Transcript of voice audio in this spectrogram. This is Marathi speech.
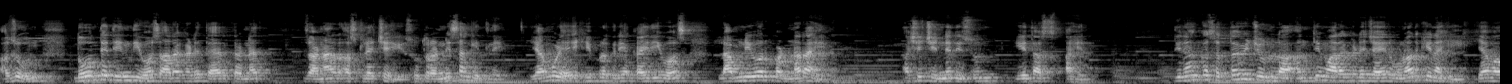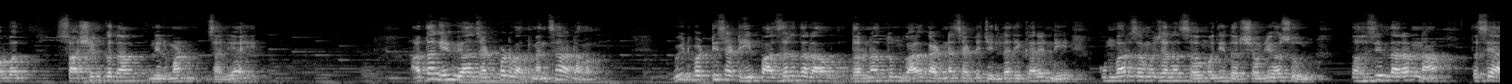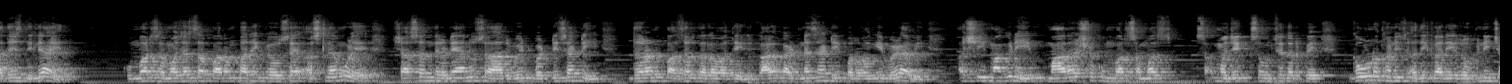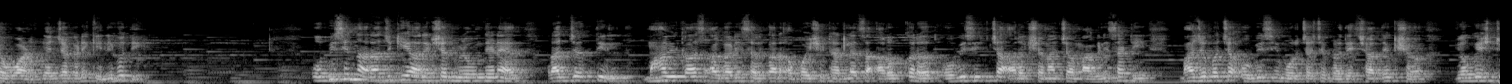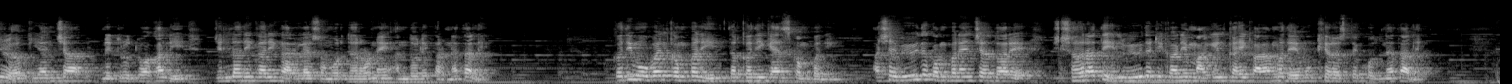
अजून दोन ते तीन दिवस आराखडे तयार करण्यात जाणार असल्याचे सूत्रांनी सांगितले. यामुळे ही प्रक्रिया काही दिवस लांबणीवर पडणार आहे अशी चिन्हे दिसून येत आहेत. दिनांक सत्तावीस जूनला अंतिम आराखडे जाहीर होणार की नाही याबाबत साशंकता निर्माण झाली आहे. आता घेऊया झटपट बातम्यांचा आढावा. वीटभट्टीसाठी पाझर तलाव धरणातून गाळ काढण्यासाठी जिल्हाधिकाऱ्यांनी कुंभार समाजाला सहमती दर्शवली असून तहसीलदारांना तसे आदेश दिले आहेत. कुंभार समाजाचा पारंपरिक व्यवसाय असल्यामुळे शासन निर्णयानुसार वीटभट्टीसाठी धरण पाझर तलावातील गाळ काढण्यासाठी परवानगी मिळावी अशी मागणी महाराष्ट्र कुंभार समाज सामाजिक संस्थेतर्फे गौण खनिज अधिकारी रोहिणी चव्हाण यांच्याकडे केली होती. ओबीसींना राजकीय आरक्षण मिळवून देण्यात राज्यातील महाविकास आघाडी सरकार अपयशी ठरल्याचा आरोप करत ओबीसींच्या आरक्षणाच्या मागणीसाठी भाजपच्या ओबीसी मोर्चाचे प्रदेशाध्यक्ष योगेश टिळक यांच्या नेतृत्वाखाली जिल्हाधिकारी कार्यालयासमोर धरणे आंदोलन करण्यात आले. कधी मोबाईल कंपनी तर कधी गॅस कंपनी. अशा विविध कंपन्यांच्याद्वारे शहरातील विविध ठिकाणी मागील काही काळामध्ये मुख्य रस्ते खोदण्यात आले.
